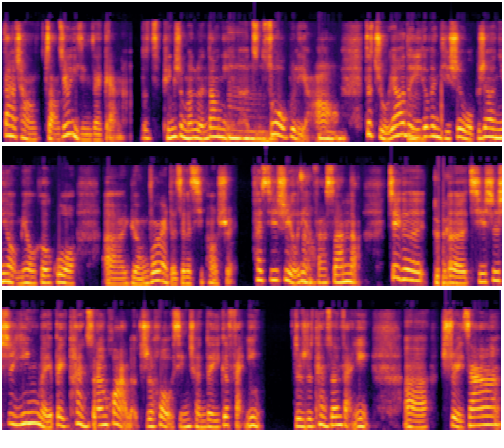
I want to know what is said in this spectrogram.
大厂早就已经在干了，那凭什么轮到你呢？做不了。这主要的一个问题是，我不知道你有没有喝过呃原味儿的这个气泡水，它其实是有点发酸的。这个呃，其实是因为被碳酸化了之后形成的一个反应，就是碳酸反应。啊，水加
